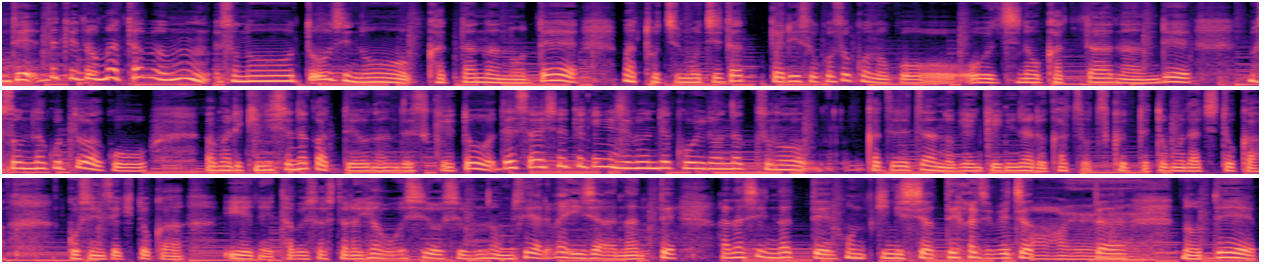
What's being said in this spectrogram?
でだけどまあ多分その当時の方なので、まあ、土地持ちだったりそこそこのこうお家の方なんで、まあ、そんなことはこうあまり気にしてなかったようなんですけどで最終的に自分でこういろんなそのカツレツ案の原型になるカツを作って友達とかご親戚とか家で食べさせたら「いや美味しい美味しいこんなお店やればいいじゃん」なんて話になって本気にしちゃって始めちゃったえので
